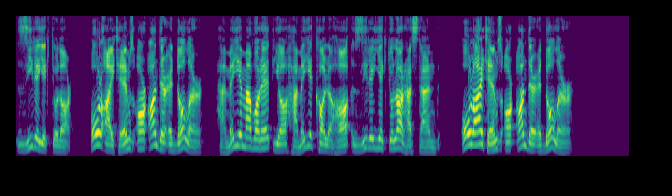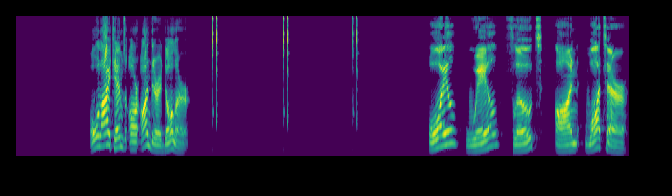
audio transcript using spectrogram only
زیر یک دلار all items are under a dollar. همه موارد یا همه کالاها زیر یک دلار هستند all items are under a dollar all items are under a dollar Oil will float on water.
